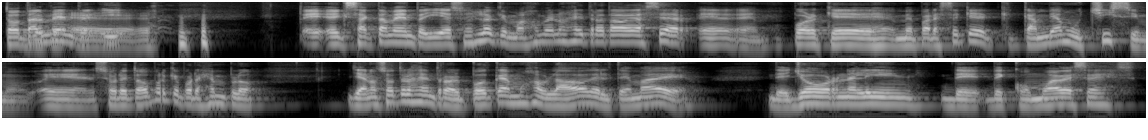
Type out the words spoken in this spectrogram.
Totalmente. Y, eh, e, exactamente. Y eso es lo que más o menos he tratado de hacer, eh, eh, porque me parece que, cambia muchísimo. sobre todo porque, por ejemplo, ya nosotros dentro del podcast hemos hablado del tema de, de journaling, de, de, cómo a veces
